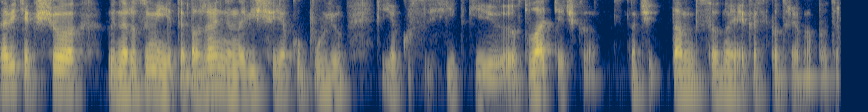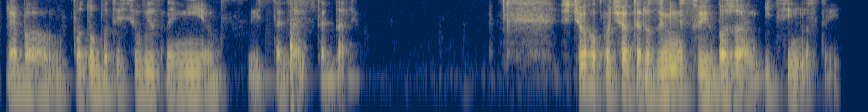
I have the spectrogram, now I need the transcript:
Навіть якщо ви не розумієте бажання, навіщо я купую як у сусідки е, платтячко, значить там все одно є якась потреба. Потреба подобатись у визнанні і так далі. Так далі. З чого почати розуміння своїх бажань і цінностей?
